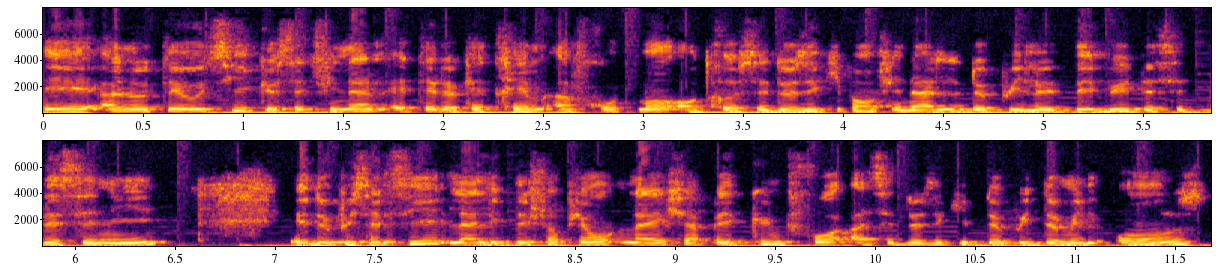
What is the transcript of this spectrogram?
Et à noter aussi que cette finale était le quatrième affrontement entre ces deux équipes en finale depuis le début de cette décennie. Et depuis celle-ci, la Ligue des Champions n'a échappé qu'une fois à ces deux équipes depuis 2011,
